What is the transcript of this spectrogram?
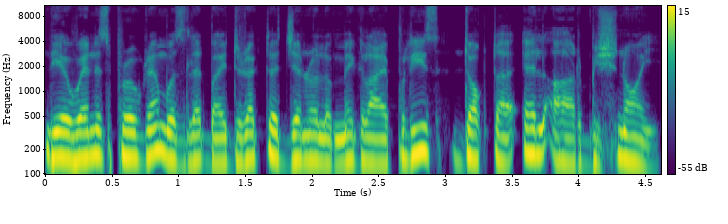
The awareness program was led by Director General of Meghalaya Police, Dr. L.R. Bishnoi.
